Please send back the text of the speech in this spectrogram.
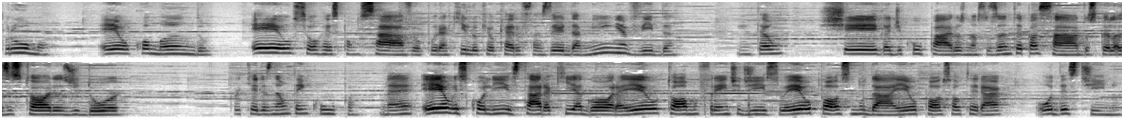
prumo eu comando, eu sou responsável por aquilo que eu quero fazer da minha vida. Então, chega de culpar os nossos antepassados pelas histórias de dor, porque eles não têm culpa, né? Eu escolhi estar aqui agora, eu tomo frente disso, eu posso mudar, eu posso alterar o destino.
